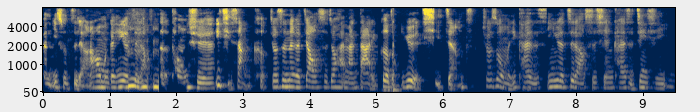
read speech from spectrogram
跟艺术治疗，然后我们跟音乐治疗的同学一起上课，就是那个教室就还蛮大，各种乐器这样子。就是我们一开始音乐治疗师先开始进行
